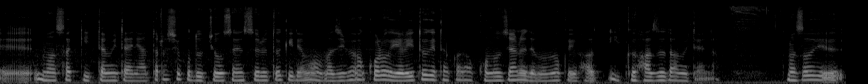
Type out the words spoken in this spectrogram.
えー、まあ、さっき言ったみたいに新しいこと挑戦する時でも、まあ、自分はこれをやり遂げたからこのジャンルでもうまくいくはずだみたいな、まあ、そういう、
